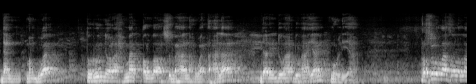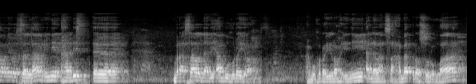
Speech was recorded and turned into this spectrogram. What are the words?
dan membuat turunnya rahmat Allah Subhanahu wa taala dari doa-doa yang mulia. Rasulullah sallallahu alaihi wasallam ini hadis eh, berasal dari Abu Hurairah. Abu Hurairah ini adalah sahabat Rasulullah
